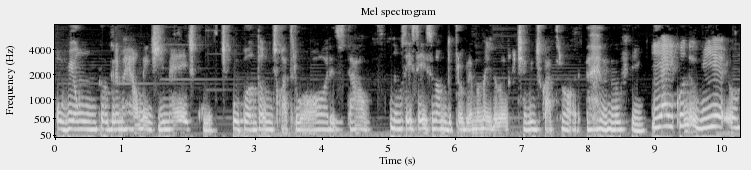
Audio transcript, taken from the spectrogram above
ou via um programa realmente de médico, tipo, plantão de quatro horas e tal. Não sei se é esse o nome do programa, mas eu lembro que tinha 24 horas no fim. E aí, quando eu via, eu,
